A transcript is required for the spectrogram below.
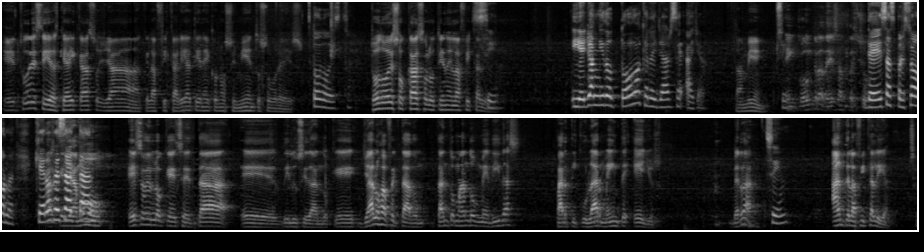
Eh, tú decías que hay casos ya que la fiscalía tiene conocimiento sobre eso. Todo esto. Todos esos casos lo tiene la fiscalía. Sí. Y ellos han ido todo a querellarse allá. También. Sí. En contra de esas personas. De esas personas. Quiero Al que resaltar. llamó, eso es lo que se está eh, dilucidando, que ya los afectados están tomando medidas particularmente ellos, ¿verdad? Sí. Ante la fiscalía. Sí.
